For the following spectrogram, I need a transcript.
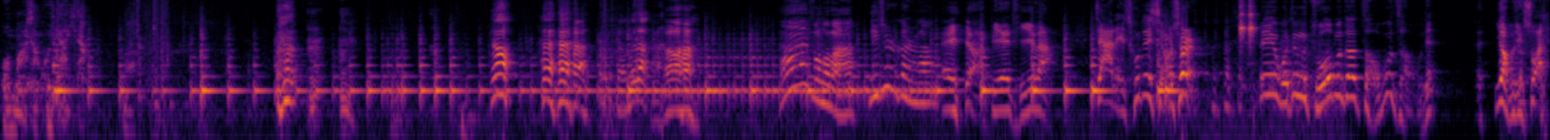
我马上回家一趟。哟，掌柜的啊！哎，冯老板，你这是干什么？哎呀，别提了，家里出点小事儿，哎，我正琢磨着走不走呢，要不就算了。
